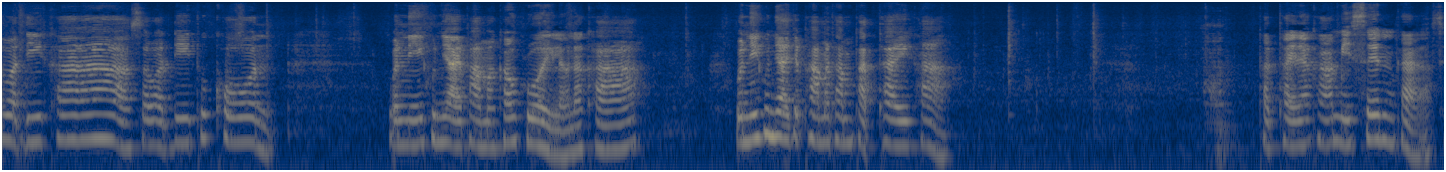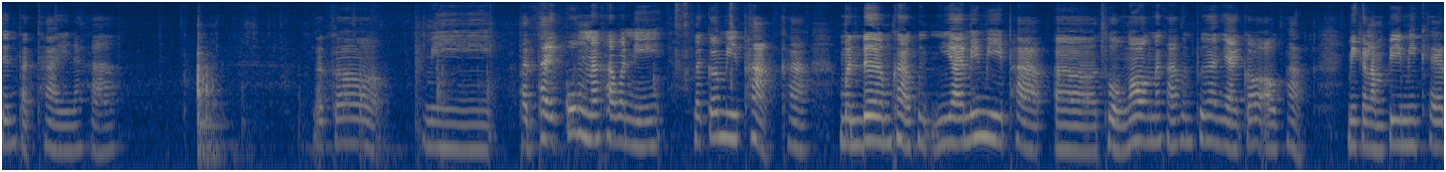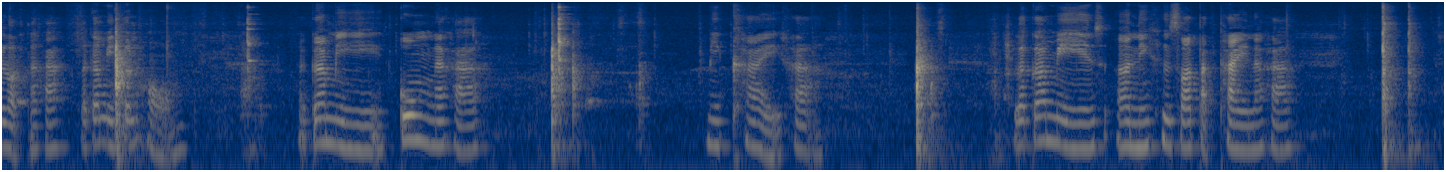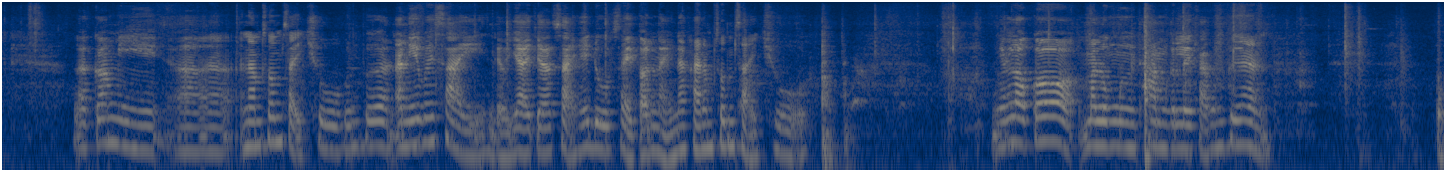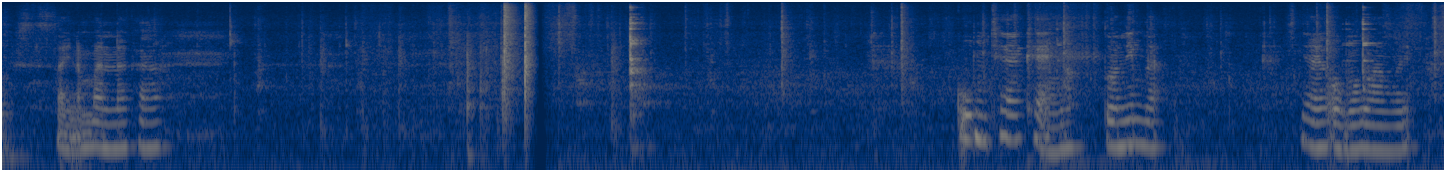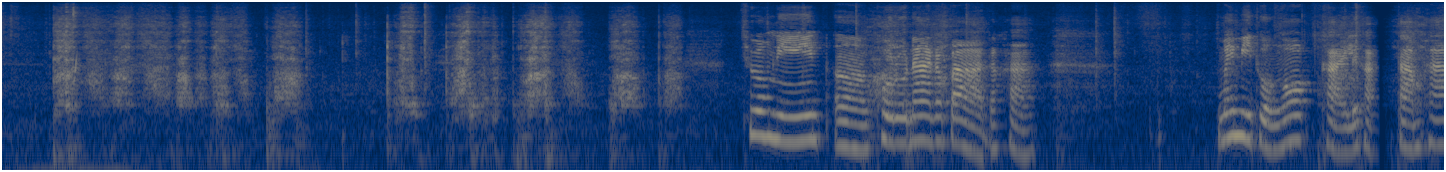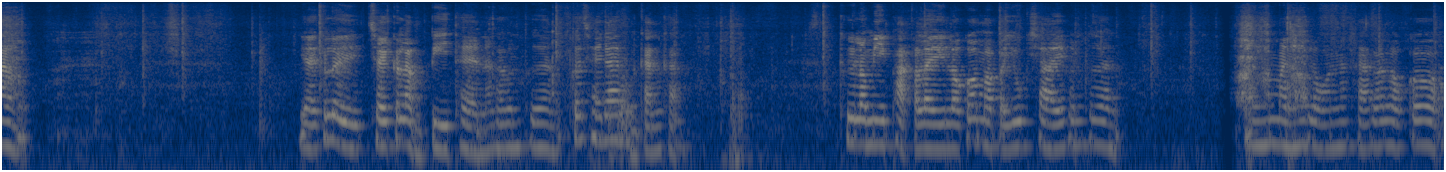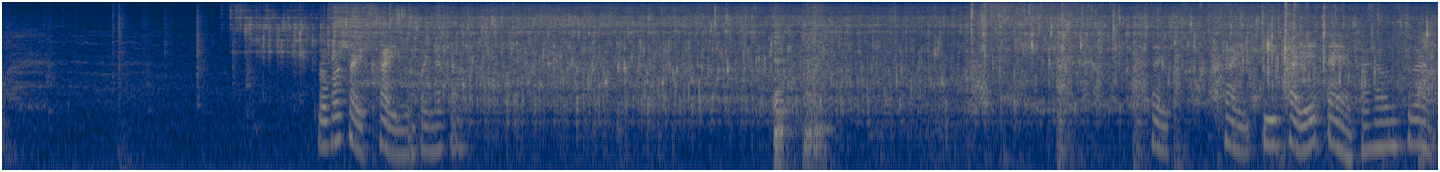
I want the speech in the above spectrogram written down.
สวัสดีค่ะ สวัสดีทุกคน วันนี้คุณยายพามาเข้าครัวอีกแล้วนะคะ วันนี้คุณยายจะพามาทำผัดไทยค่ะ ผัดไทยนะคะ มีเส้นค่ะ เส้นผัดไทยนะคะ แล้วก็มี ผัดไทยกุ้งนะคะ วันนี้ แล้วก็มีผักค่ะ เหมือนเดิมค่ะคุณยายไม่มีผักเอ่อถั่วงอกนะคะ เพื่อนๆยายก็เอาผัก มีกระหล่ำปีมีแครอทนะคะ แล้วก็มีต้นหอม แล้วก็มีกุ้งนะคะ มีไข่ค่ะ แล้วก็มีอันนี้คือซอสผัดไทยนะคะ แล้วก็มีน้ำส้มสายชูเพื่อนๆ อันนี้ไว้ใส่ เดี๋ยวยายจะใส่ให้ดูใส่ตอนไหนนะคะ น้ำส้มสายชูงั้นเราก็มาลงมือทำกันเลยค่ะเพื่อนๆ ใส่น้ำมันนะคะ กุ้งแช่แข็งตัวนิ่มแล้วยายออกมาวางไว้ ช่วงนี้เอ่อโคโรนาระบาดนะคะ ไม่มีถั่วงอกขายเลยค่ะ ตามห้าง ยายก็เลยใช้กระหล่ำปีแทนนะคะเพื่อนๆ ก็ใช้ได้เหมือนกันค่ะ คือเรามีผักอะไรเราก็มาประยุกต์ใช้เพื่อนๆให้น้ำมันให้ร้อนนะคะ แล้วเราก็ เราก็ใส่ไข่ลงไปนะคะ ส่ไข่ตีไข่ให้แตกนะคะเพื่อนๆ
